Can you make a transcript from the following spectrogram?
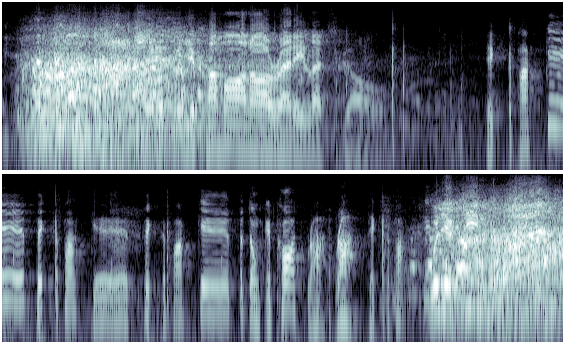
Elliot, will you come on already? Let's go. Pick the pocket, pick the pocket, pick the pocket, but don't get caught. Rah, rah, pick the pocket. Will you keep quiet?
